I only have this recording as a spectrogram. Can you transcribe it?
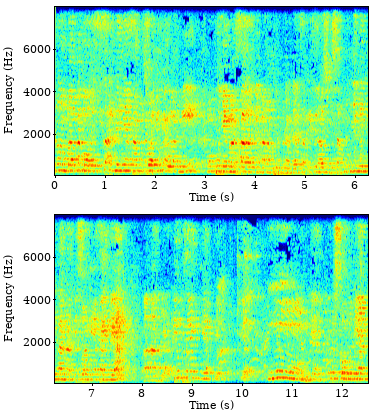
melambangkan bahwa seandainya sang suami saya ulangi mempunyai masalah di mana pun berada, sang istri harus bisa mendinginkan hati suaminya sayang ya. Uh, ya tiup sayang, ya, ya, ya. Hmm, ya. Terus kemudian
